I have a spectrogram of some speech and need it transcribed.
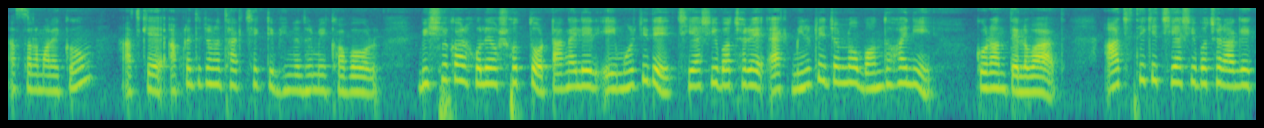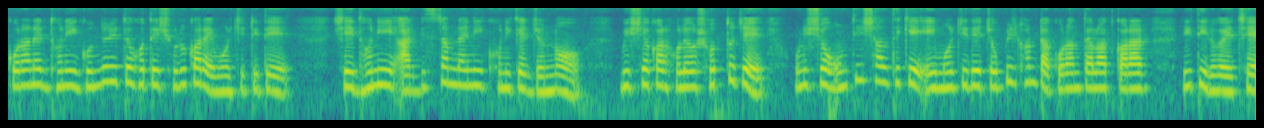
আসসালামু আলাইকুম। আজকে আপনাদের জন্য থাকছে একটি ভিন্নধর্মী খবর। বিস্ময়কর হলেও সত্য, টাঙ্গাইলের এই মসজিদে ছিয়াশি বছরে এক মিনিটের জন্য বন্ধ হয়নি কোরআন তেলাওয়াত। আজ থেকে ছিয়াশি বছর আগে কোরআনের ধ্বনি গুঞ্জরিত হতে শুরু করে মসজিদটিতে। সেই ধ্বনি আর বিশ্রাম নেয়নি ক্ষণিকের জন্য। বিশ্বকর হলেও সত্য যে উনিশশো উনত্রিশ সাল থেকে এই মসজিদে চব্বিশ ঘণ্টা কোরআন তেলাওয়াত করার রীতি রয়েছে।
